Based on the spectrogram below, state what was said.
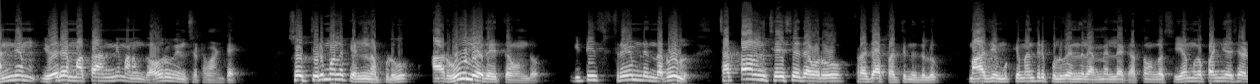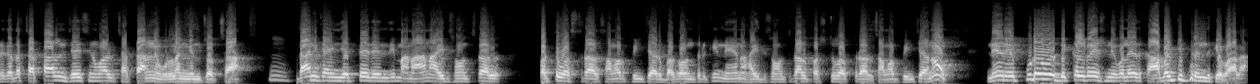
అన్యం వేరే మతాన్ని మనం గౌరవించటం అంటే. సో తిరుమలకి వెళ్ళినప్పుడు ఆ రూల్ ఏదైతే ఉందో it is framed in the rule చట్టాలను చేసేది ఎవరు? ప్రజాప్రతినిధులు. మాజీ ముఖ్యమంత్రి పులివెందుల ఎమ్మెల్యే గతంలో సీఎంగా పనిచేశాడు కదా చట్టాలను చేసిన వాళ్ళు చట్టాలను ఉల్లంఘించవచ్చా దానికి ఆయన చెప్పేది ఏంది? మా నాన్న ఐదు సంవత్సరాలు పట్టు వస్త్రాలు సమర్పించారు భగవంతుడికి నేను ఐదు సంవత్సరాలు పట్టు వస్త్రాలు సమర్పించాను. నేను ఎప్పుడూ డిక్లరేషన్ ఇవ్వలేదు కాబట్టి ఇప్పుడు ఎందుకు ఇవ్వాలా?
